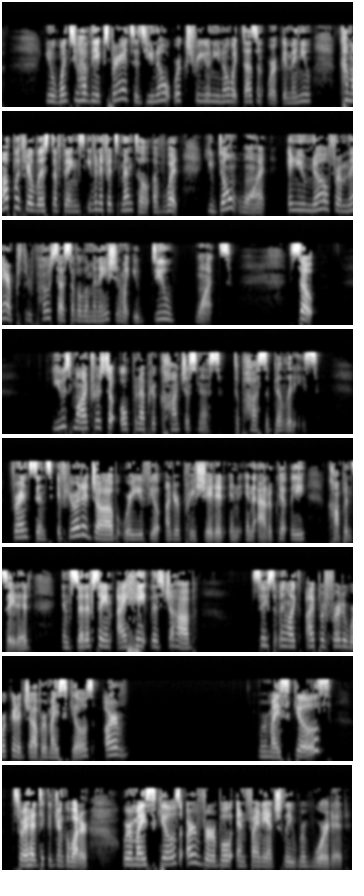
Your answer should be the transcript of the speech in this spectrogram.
you know, once you have the experiences, you know what works for you and you know what doesn't work. And then you come up with your list of things, even if it's mental, of what you don't want. And you know from there, through process of elimination, what you do want. So, use mantras to open up your consciousness to possibilities. For instance, if you're at a job where you feel underappreciated and inadequately compensated, instead of saying, I hate this job, say something like, I prefer to work at a job where my skills are where my skills, sorry, I had to take a drink of water, where my skills are verbal and financially rewarded.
